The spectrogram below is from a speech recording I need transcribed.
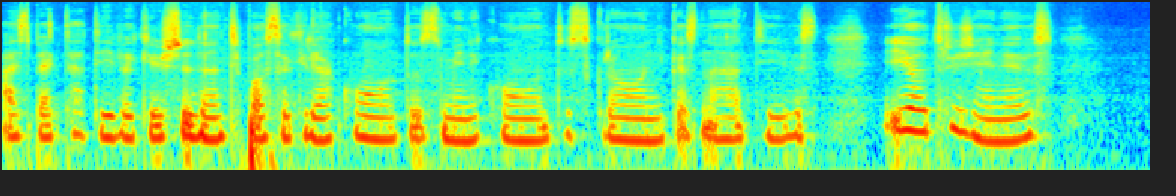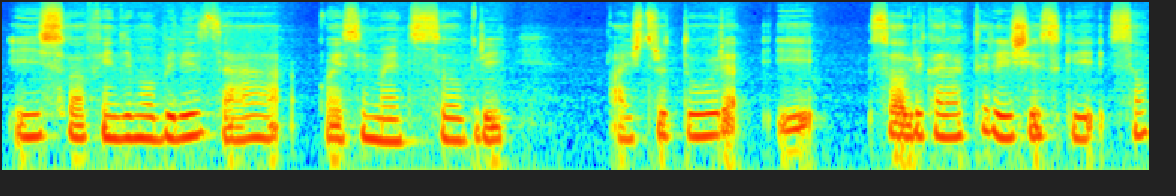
a expectativa é que o estudante possa criar contos, mini-contos, crônicas, narrativas e outros gêneros, isso a fim de mobilizar conhecimentos sobre a estrutura e sobre características que são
